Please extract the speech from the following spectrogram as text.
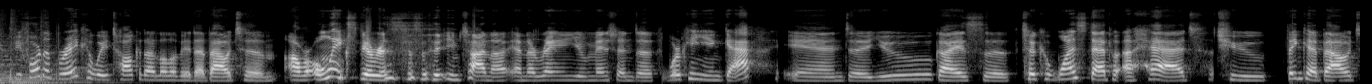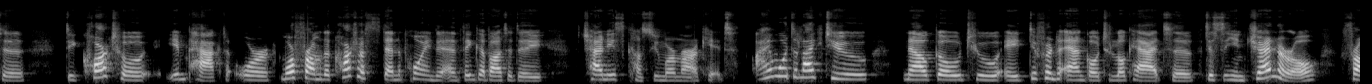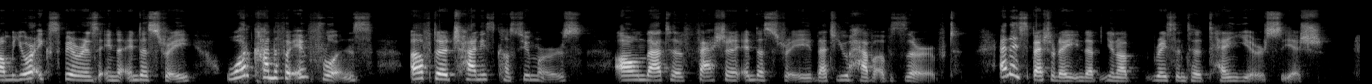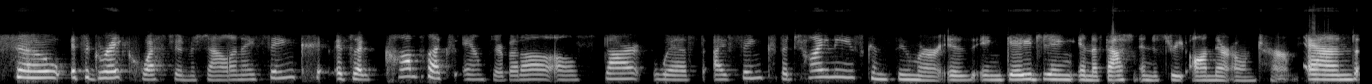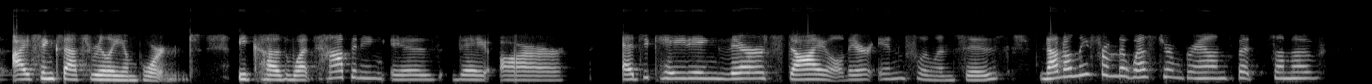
Before the break, we talked a little bit about um, our own experiences in China. And uh, Rayne, you mentioned uh, working in Gap, and uh, you guys uh, took one step ahead to think about uh, the cultural impact, or more from the cultural standpoint, and think about the Chinese consumer market. I would like to now go to a different angle to look at uh, just in general from your experience in the industry what kind of influence of the Chinese consumers on that uh, fashion industry that you have observed, and especially in the you know recent uh, ten years ish? So it's a great question, Michelle, and I think it's a complex answer, but I'll, I'll start with I think the Chinese consumer is engaging in the fashion industry on their own terms. And I think that's really important because what's happening is they are educating their style, their influences, not only from the Western brands, but some of,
